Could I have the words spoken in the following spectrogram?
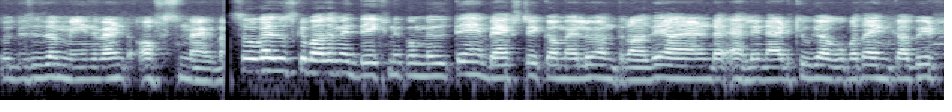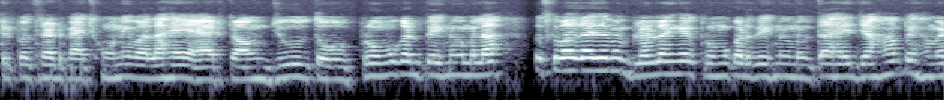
तो this is the main event of SmackDown so guys उसके बाद हमें देखने को मिलते हैं backstage Carmelo Andrade and L A Knight क्योंकि आपको पता है इनका भी ट्रिपल थ्रेड मैच होने वाला है एट क्राउन जूल तो प्रोमो कार्ड देखने को मिला। उसके बाद गाइस हमें ब्लड लाइन का एक प्रोमो कार्ड देखने को मिलता है, जहाँ पे हमें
